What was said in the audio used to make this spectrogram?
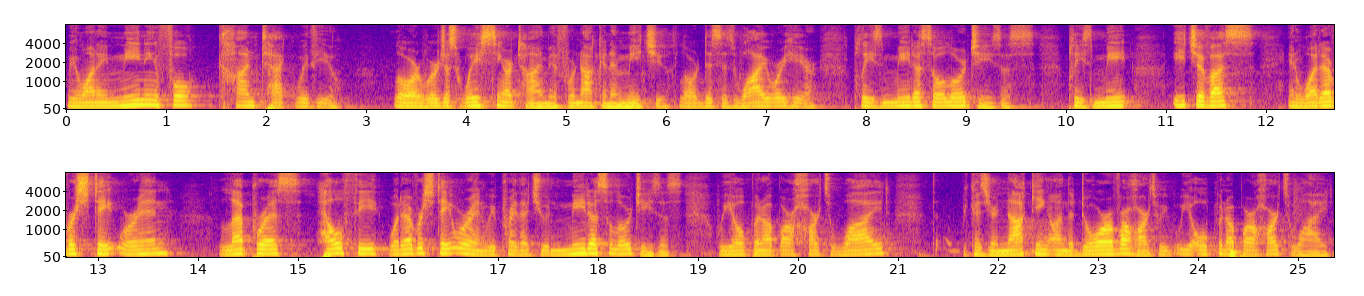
We want a meaningful contact with you. Lord, we're just wasting our time if we're not going to meet you. Lord, this is why we're here. Please meet us, O Lord Jesus. Please meet each of us in whatever state we're in, leprous, healthy, whatever state we're in, we pray that you would meet us, Lord Jesus. We open up our hearts wide because you're knocking on the door of our hearts. We, we open up our hearts wide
